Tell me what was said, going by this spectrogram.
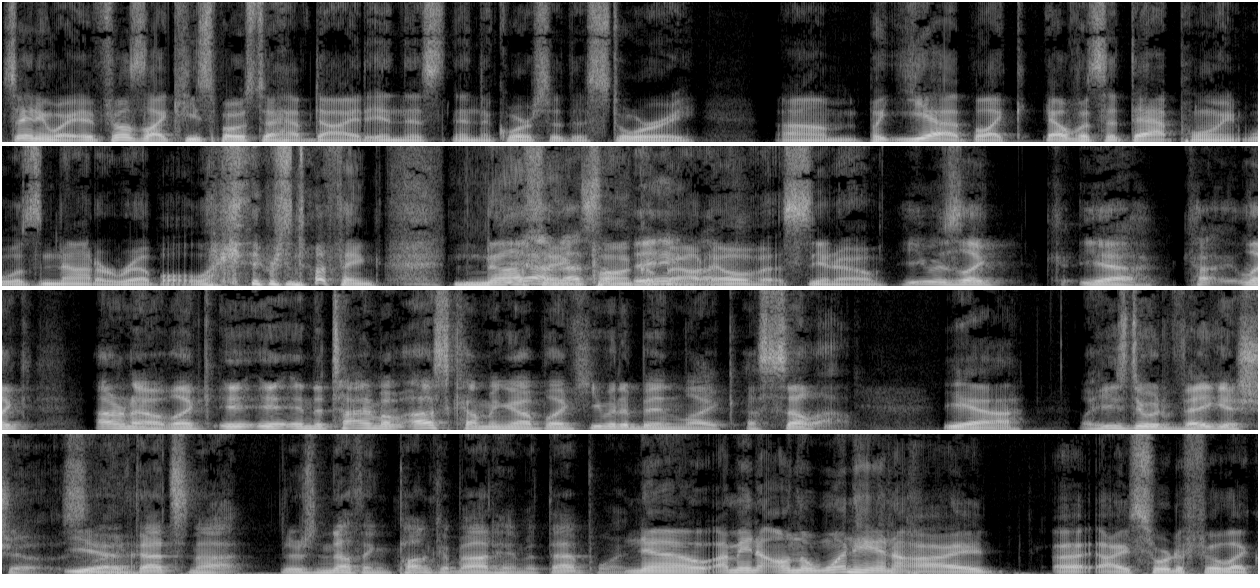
So anyway, it feels like he's supposed to have died in this in the course of this story. Um, but yeah, like Elvis at that point was not a rebel. Like there was nothing, nothing the punk about like- Elvis. You know, He was like, yeah, like I don't know, like in, in the time of us coming up, like he would have been like a sellout. yeah. Like he's doing Vegas shows. Yeah. like, that's not. There's nothing punk about him at that point. No, I mean, on the one hand, I I, I sort of feel like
